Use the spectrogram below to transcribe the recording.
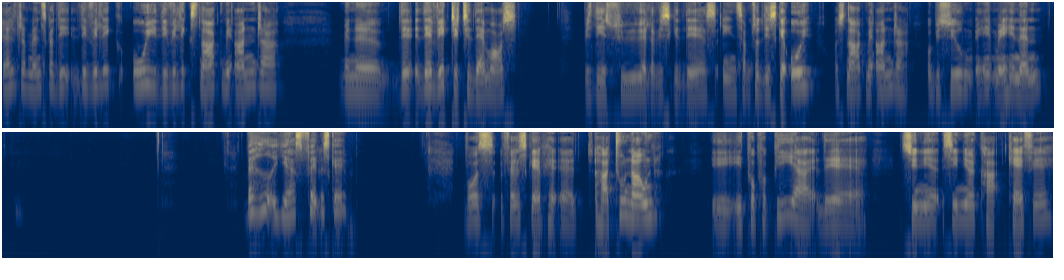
ældre mennesker, de, de vil ikke ud, de vil ikke snakke med andre, men øh, det, det er vigtigt til dem også, hvis de er syge, eller hvis de er ensomme, så de skal ud og snakke med andre, og besøge med, med hinanden. Hvad hedder jeres fællesskab? Vores fællesskab har to navn. Et på papir, det er Senior, senior Café,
